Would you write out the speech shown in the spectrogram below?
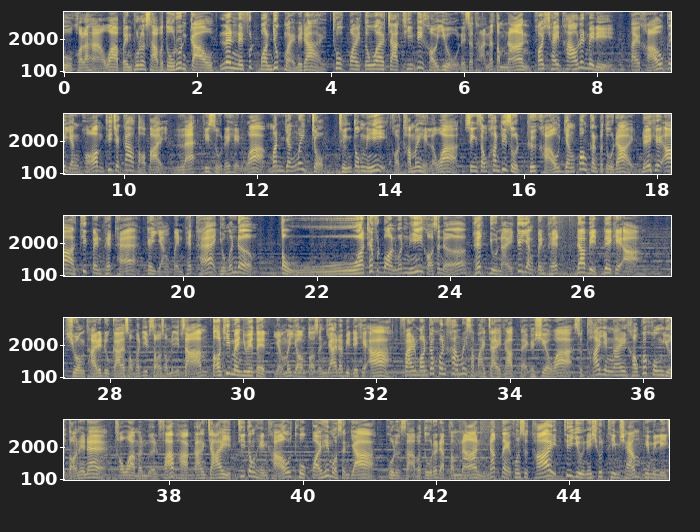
ถูกคอรหาว่าเป็นผู้รักษาประตูรุ่นเก่า เล่นในฟุตบอลยุคใหม่ไม่ได้ ถูกปล่อยตัวจากทีมที่เขาอยู่ในสถานะตำนาน เพราะใช้เท้าเล่นไม่ดี แต่เขาก็ยังพร้อมที่จะก้าวต่อไป และพิสูจน์ได้เห็นว่ามันยังไม่จบ ถึงตรงนี้เขาทำให้เห็นแล้วว่า สิ่งสำคัญที่สุดคือเขายังป้องกันประตูได้ DKR ที่เป็นเพชรแท้ก็ยังเป็นเพชรแท้อยู่เหมือนเดิมตัวเทฟุตบอลวันนี้ขอเสนอ เพชรอยู่ไหนก็ยังเป็นเพชรดาบิด DKR ช่วงท้ายฤดูกาล 2022-2023 ตอนที่แมนยูเต็ดยังไม่ยอมต่อสัญญาดาบิด DKR แฟนบอลก็ค่อนข้างไม่สบายใจครับ แต่ก็เชื่อว่าสุดท้ายยังไงเขาก็คงอยู่ต่อแน่ๆทว่ามันเหมือนฟ้าผ่ากลางใจ ที่ต้องเห็นเขาถูกปล่อยให้หมดสัญญา ผู้รักษาประตูระดับตำนาน นักเตะคนสุดท้ายที่อยู่ในชุดทีมแชมป์พรีเมียร์ลีก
